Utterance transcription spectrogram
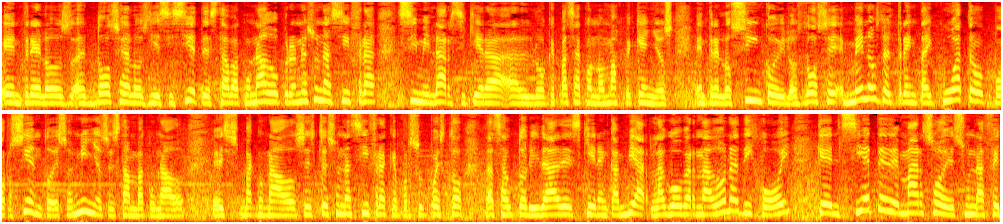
entre los 12 a los 17 está vacunado, pero no es una cifra similar siquiera a lo que pasa con los más pequeños. Entre los 5 y los 12, menos del 34% de esos niños están vacunados. Es, vacunados. Esto es una cifra que, por supuesto, las autoridades quieren cambiar. La gobernadora dijo hoy que el 7 de marzo es una fecha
